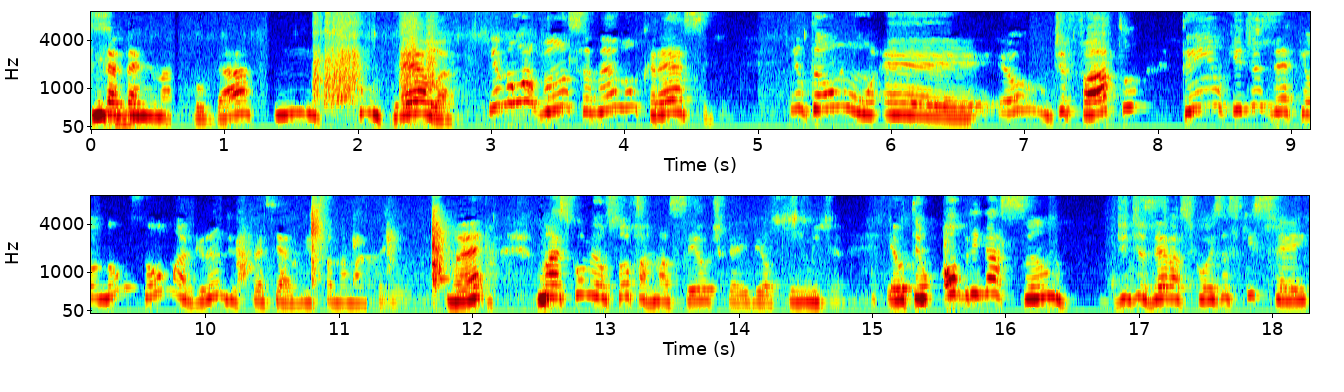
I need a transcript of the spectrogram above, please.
em determinado lugar e congela e não avança, né? não cresce. Então, é, eu, de fato, tenho que dizer que eu não sou uma grande especialista na matéria, é? mas como eu sou farmacêutica e bioquímica, eu tenho obrigação de dizer as coisas que sei.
